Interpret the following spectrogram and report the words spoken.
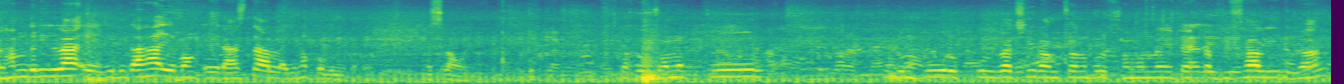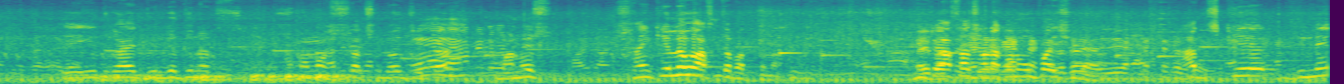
আলহামদুলিল্লাহ, এই ঈদগাহ এবং এই রাস্তা আল্লাহ যেন কবুল করে। আসসালামু দেখো, চমকপুর উলুমপুর ফুলগাছি, রামচন্দ্রপুর সমন্বয় এটা একটা বিশাল ঈদগাহ। এই ঈদগাহের দীর্ঘদিনের সমস্যা ছিল যেটা মানুষ সাইকেলেও আসতে পারতো না। আসা ছাড়া কোনো উপায় ছিল আজকে দিনে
